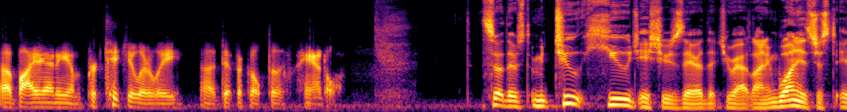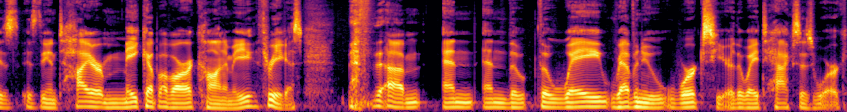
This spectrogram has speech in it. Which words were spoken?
uh, biennium particularly uh, difficult to handle. So there's, I mean, two huge issues there that you're outlining. One is just is is the entire makeup of our economy. Three, I guess. um, and and the the way revenue works here, the way taxes work.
